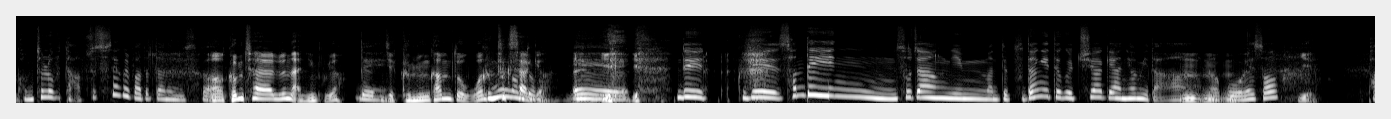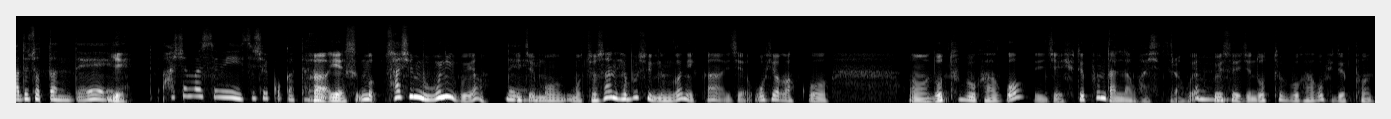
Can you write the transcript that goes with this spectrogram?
검찰로부터 압수수색을 받았다는 뉴스가 어, 검찰은 아니고요. 네. 이제 금융감독원 금융감독원. 특사경. 예. 예, 예. 근데 그게 선대인 소장님한테 부당이득을 취하게 한 혐의다라고 음, 해서 예. 받으셨다는데 예. 하실 말씀이 있으실 것 같아요. 아, 예. 스- 뭐 사실 부분이고요. 네. 이제 뭐, 뭐 조사는 해볼 수 있는 거니까 이제 오셔갖고 어, 노트북하고 이제 휴대폰 달라고 하시더라고요. 음. 그래서 이제 노트북하고 휴대폰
